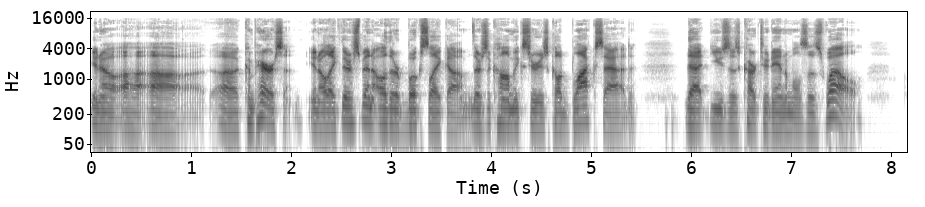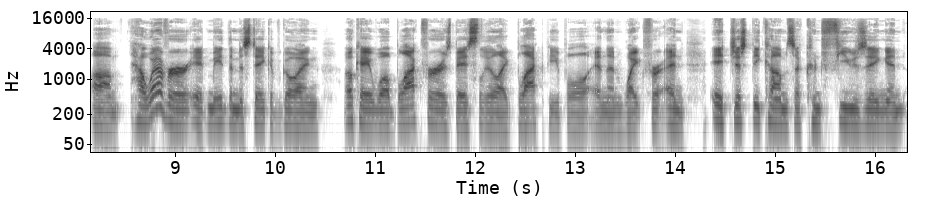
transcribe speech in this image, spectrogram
you know, uh, uh, uh, comparison. You know, like there's been other books like um, there's a comic series called Blacksad that uses cartoon animals as well. Um, however, it made the mistake of going, okay, well, black fur is basically like black people, and then white fur, and it just becomes a confusing and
